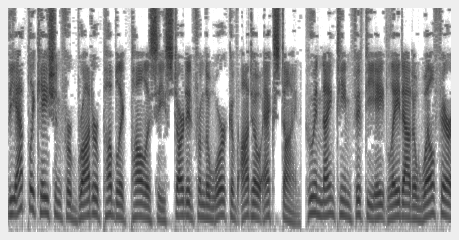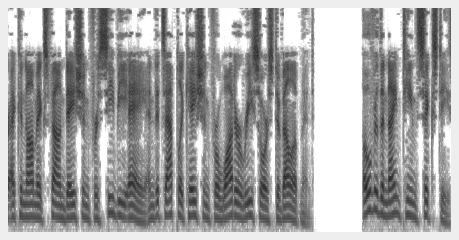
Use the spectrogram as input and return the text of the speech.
The application for broader public policy started from the work of Otto Eckstein, who in 1958 laid out a welfare economics foundation for CBA and its application for water resource development. Over the 1960s,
